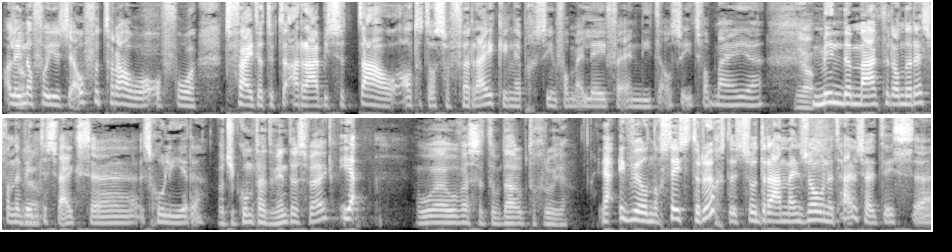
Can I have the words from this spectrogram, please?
alleen al voor je zelfvertrouwen of voor het feit dat ik de Arabische taal altijd als een verrijking heb gezien van mijn leven. En niet als iets wat mij eh, Ja. minder maakte dan de rest van de. Winterswijkse scholieren. Want je komt uit Winterswijk. Ja. Hoe, hoe was het om daarop te groeien? Ja, ik wil nog steeds terug. Dus zodra mijn zoon het huis uit is, eh,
